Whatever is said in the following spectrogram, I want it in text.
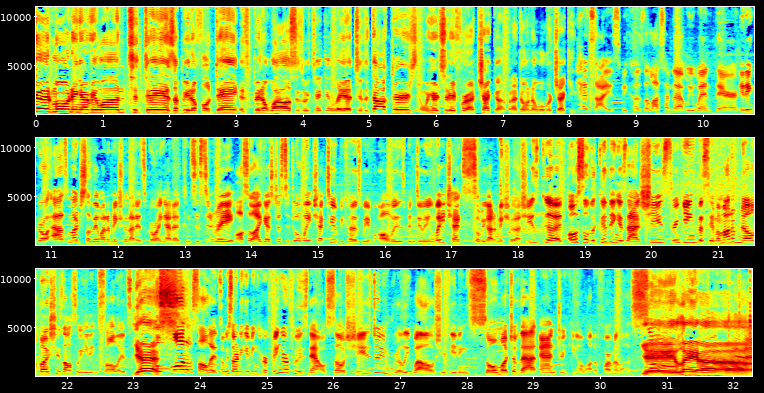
Good morning, everyone. Today is a beautiful day. It's been a while since we've taken Leia to the doctors, and we're here today for a checkup, but I don't know what we're checking. Head size because the last time that we went there, it didn't grow as much, so they want to make sure that it's growing at a consistent rate. Also, I guess just to do a weight check too, because we've always been doing weight checks, so we got to make sure that she's good. Also, the good thing is that she's drinking the same amount of milk, but she's also eating solids. Yes! A lot of solids. And we started giving her finger foods now, so she's doing really well. She's eating so much of that and drinking a lot of formulas. Yay, So- Leia!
